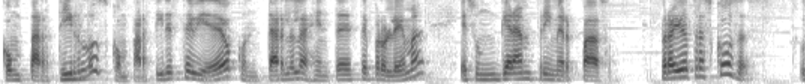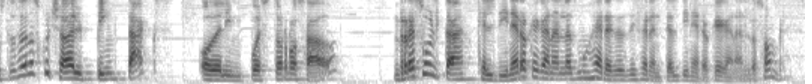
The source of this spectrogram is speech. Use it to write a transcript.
compartirlos, compartir este video, contarle a la gente de este problema, es un gran primer paso. Pero hay otras cosas. ¿Ustedes han escuchado del pink tax o del impuesto rosado? Resulta que el dinero que ganan las mujeres es diferente al dinero que ganan los hombres.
